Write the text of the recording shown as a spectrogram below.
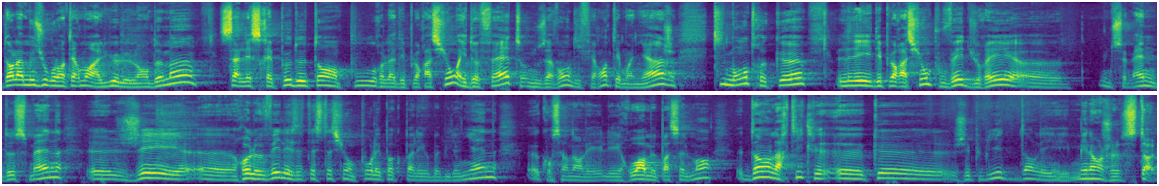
dans la mesure où l'enterrement a lieu le lendemain, ça laisserait peu de temps pour la déploration, et de fait, nous avons différents témoignages qui montrent que les déplorations pouvaient durer euh, une semaine, deux semaines. Euh, j'ai euh, relevé les attestations pour l'époque paléo-babylonienne concernant les, rois, mais pas seulement, dans l'article que j'ai publié dans les mélanges Stoll.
